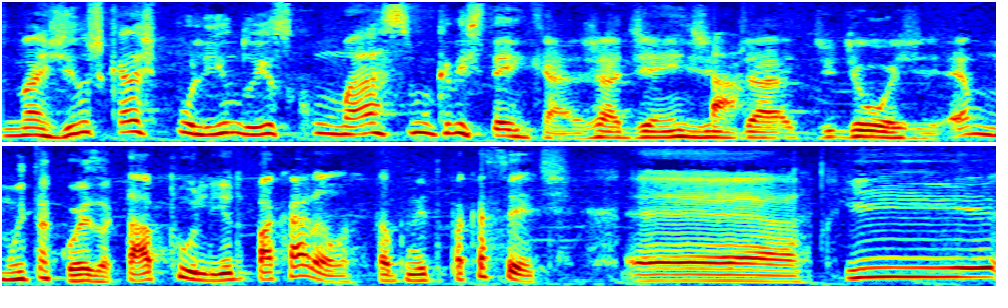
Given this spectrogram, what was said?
Imagina os caras polindo isso com o máximo que eles têm, cara, já de engine Tá. já de, de hoje. É muita coisa. Tá polido pra caramba, tá bonito pra cacete. É... E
